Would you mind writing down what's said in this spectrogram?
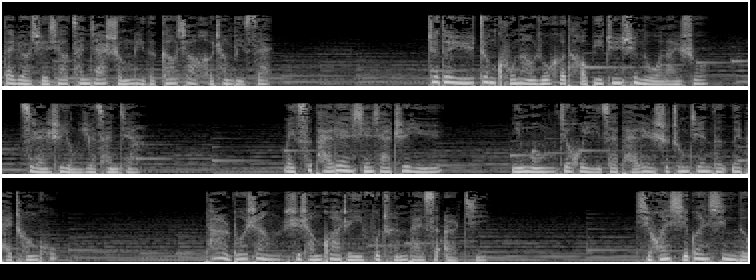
代表学校参加省里的高校合唱比赛。这对于正苦恼如何逃避军训的我来说，自然是踊跃参加。每次排练闲暇之余。柠檬就会倚在排练室中间的那排窗户，他耳朵上时常挂着一副纯白色耳机，喜欢习惯性的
